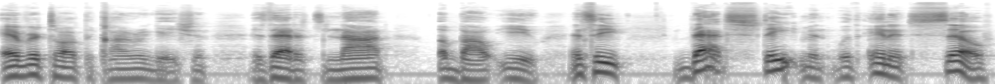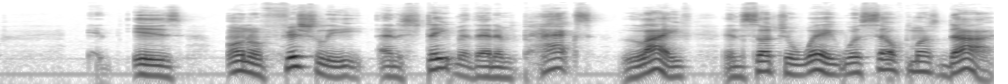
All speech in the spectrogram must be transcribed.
ever taught the congregation is that it's not about you. And see, that statement within itself is unofficially a statement that impacts life in such a way where self must die.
